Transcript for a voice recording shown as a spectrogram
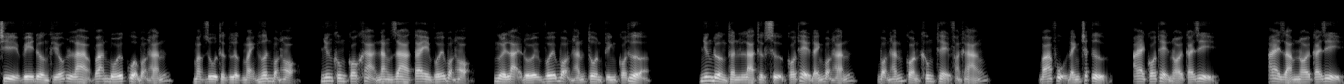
chỉ vì đường khiếu là van bối của bọn hắn, mặc dù thực lực mạnh hơn bọn họ, nhưng không có khả năng ra tay với bọn họ, người lại đối với bọn hắn tôn kính có thừa. Nhưng đường thần là thực sự có thể đánh bọn hắn bọn hắn còn không thể phản kháng. Bá phụ đánh chất tử, ai có thể nói cái gì? Ai dám nói cái gì?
